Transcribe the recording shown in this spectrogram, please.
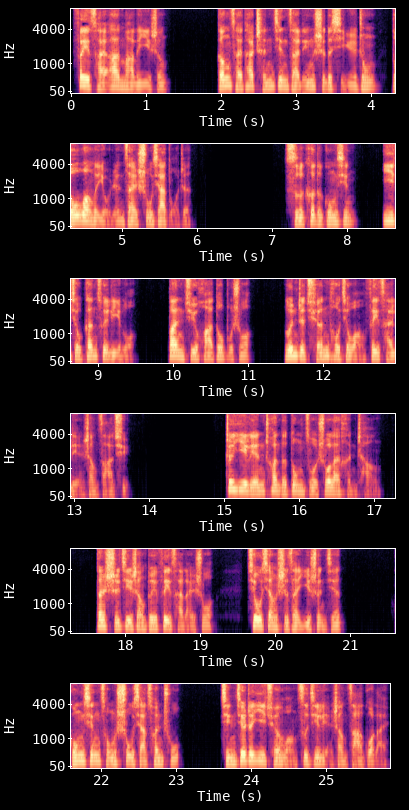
废材暗骂了一声，刚才他沉浸在灵石的喜悦中，都忘了有人在树下躲着。此刻的宫星依旧干脆利落，半句话都不说，抡着拳头就往废材脸上砸去。这一连串的动作说来很长，但实际上对废材来说，就像是在一瞬间，宫星从树下窜出，紧接着一拳往自己脸上砸过来。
